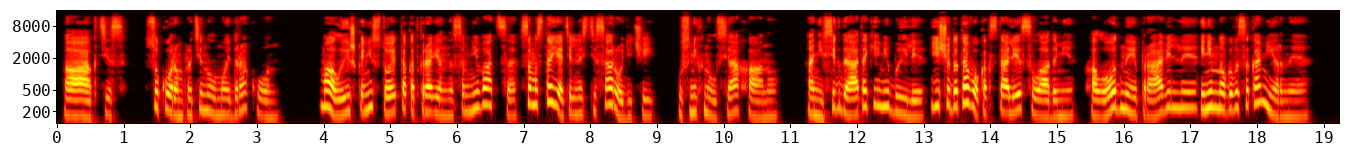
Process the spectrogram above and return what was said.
«Актис!» — с укором протянул мой дракон. «Малышка, не стоит так откровенно сомневаться в самостоятельности сородичей», — усмехнулся Ахану. «Они всегда такими были, еще до того, как стали сладами, холодные, правильные и немного высокомерные.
